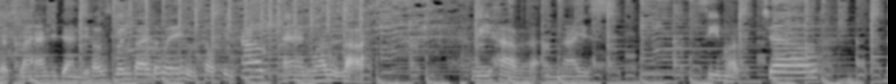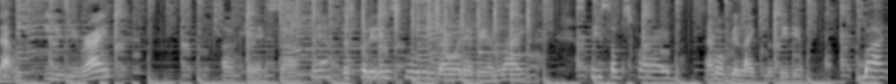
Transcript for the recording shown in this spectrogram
That's my handy dandy husband, by the way, who's helping out. And voila, we have a nice sea moss gel. That was easy, right? Okay, so yeah, just put it in smoothies or whatever you like please subscribe. I hope you like the video. Bye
